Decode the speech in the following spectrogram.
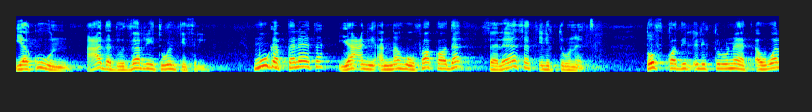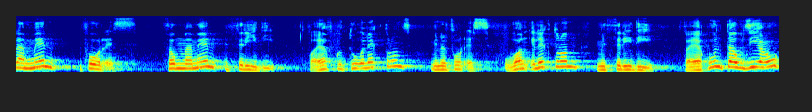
يكون عدد الذري 23 موجب 3 يعني أنه فقد ثلاثة إلكترونات. تفقد الإلكترونات أولا من 4s ثم من 3d فيفقد 2 إلكترونز من ال 4s 1 إلكترون من 3d فيكون توزيعه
